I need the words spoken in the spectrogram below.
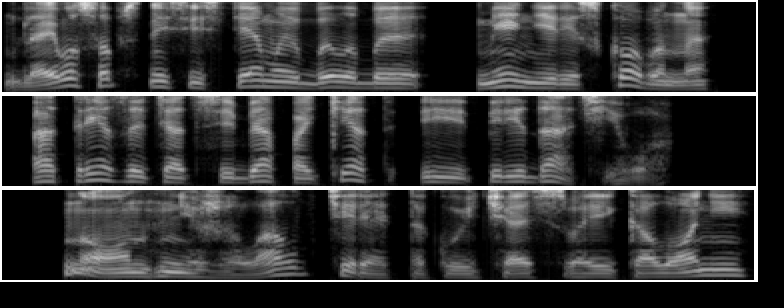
Для его собственной системы было бы менее рискованно отрезать от себя пакет и передать его. Но он не желал терять такую часть своей колонии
